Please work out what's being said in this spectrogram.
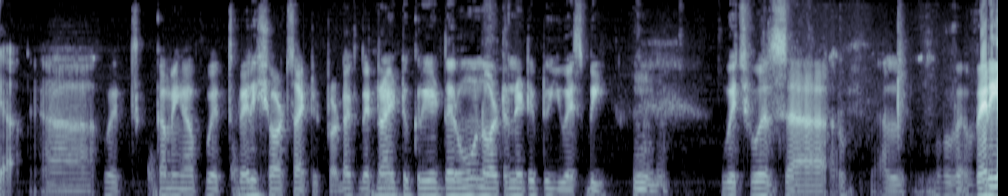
yeah uh, with coming up with very short-sighted products. They tried to create their own alternative to USB, Mhm. which was uh, a very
